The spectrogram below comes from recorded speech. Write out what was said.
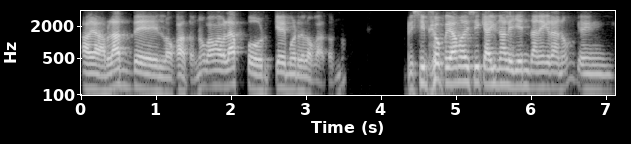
a hablar de los gatos, ¿no? Vamos a hablar por qué muerde los gatos, ¿no? Principio podríamos decir que hay una leyenda negra, ¿no? En,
